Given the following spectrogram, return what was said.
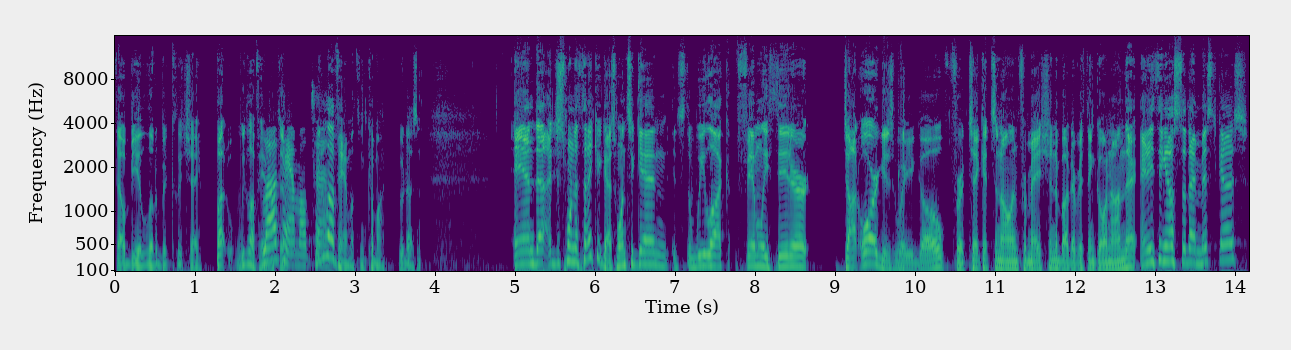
that would be a little bit cliche. But we love Hamilton. Love Hamilton. Hamilton. We love Hamilton. Come on. Who doesn't? And uh, I just want to thank you guys. Once again, it's the Wheelock Family Theater. Dot org is where you go for tickets and all information about everything going on there. Anything else that I missed, guys?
